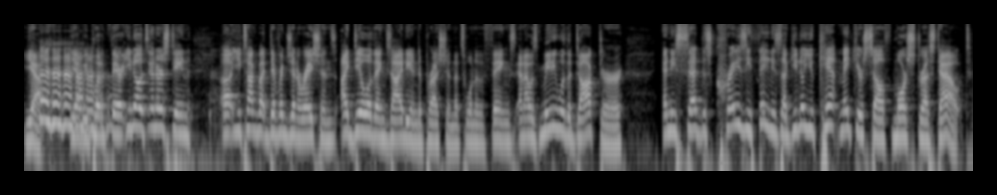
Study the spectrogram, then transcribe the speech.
yeah. Yeah, we put it there. You know, it's interesting. Uh, you talk about different generations. I deal with anxiety and depression. That's one of the things. And I was meeting with a doctor, and he said this crazy thing. He's like, you know, you can't make yourself more stressed out.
